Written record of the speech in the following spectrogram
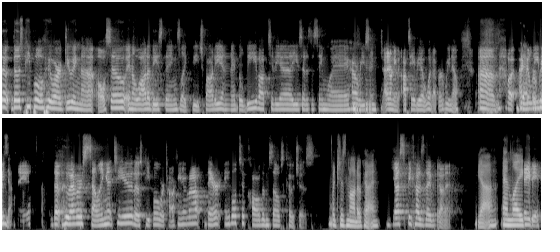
th- those people who are doing that also in a lot of these things like Beachbody, and I believe Optavia, you said it's the same way. How are you say, mm-hmm. I don't even Optavia, whatever we know. Um, I believe it's know. the same. That whoever's selling it to you, those people we're talking about, they're able to call themselves coaches, which is not okay. Just because they've done it. Yeah, and like maybe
